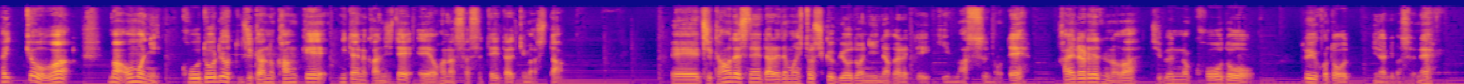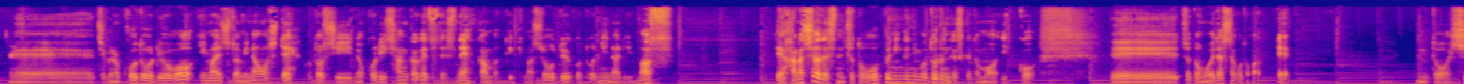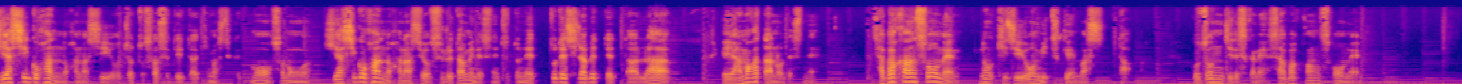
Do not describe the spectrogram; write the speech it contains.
はい、今日は、まあ、主に行動量と時間の関係みたいな感じで、えー、お話しさせていただきました。えー、時間はですね、誰でも等しく平等に流れていきますので、変えられるのは自分の行動ということになりますよね。えー、自分の行動量を今一度見直して、今年残り3ヶ月ですね、頑張っていきましょうということになります。で、話はですね、ちょっとオープニングに戻るんですけども、一個、えー、ちょっと思い出したことがあって、うんと、冷やしご飯の話をちょっとさせていただきましたけども、その冷やしご飯の話をするためにですね、ちょっとネットで調べてたら、山形のですね、サバ缶そうめんの記事を見つけました。ご存知ですかね？サバ缶そうめん。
